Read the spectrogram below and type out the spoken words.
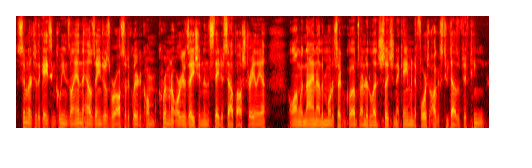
Similar to the case in Queensland, the Hells Angels were also declared a criminal organization in the state of South Australia, along with nine other motorcycle clubs under the legislation that came into force August 2015.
